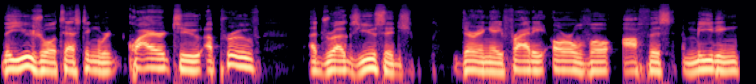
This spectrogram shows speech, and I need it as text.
the usual testing required to approve a drug's usage during a Friday Oval Office meeting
